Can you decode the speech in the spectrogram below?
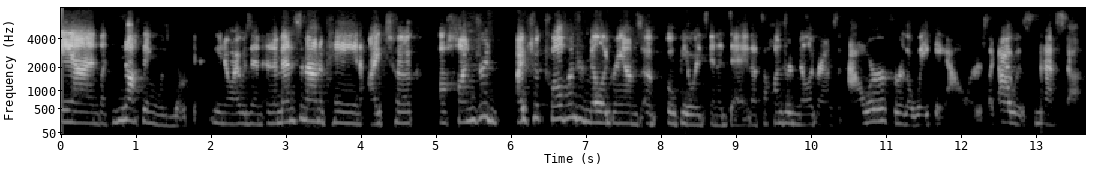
And like nothing was working. You know, I was in an immense amount of pain. I took a hundred, I took 1200 milligrams of opioids in a day. That's 100 milligrams an hour for the waking Like I was messed up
